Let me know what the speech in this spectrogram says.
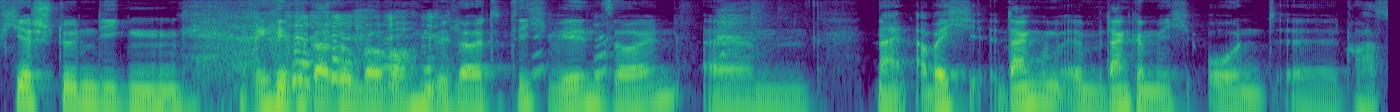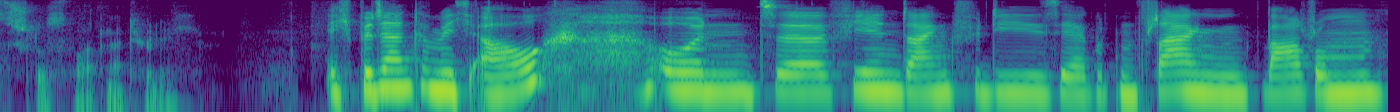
vierstündigen Rede darüber, warum die Leute dich wählen sollen. Ähm, nein, aber ich danke, äh, bedanke mich und äh, du hast das Schlusswort natürlich. Ich bedanke mich auch und äh, vielen Dank für die sehr guten Fragen. Warum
